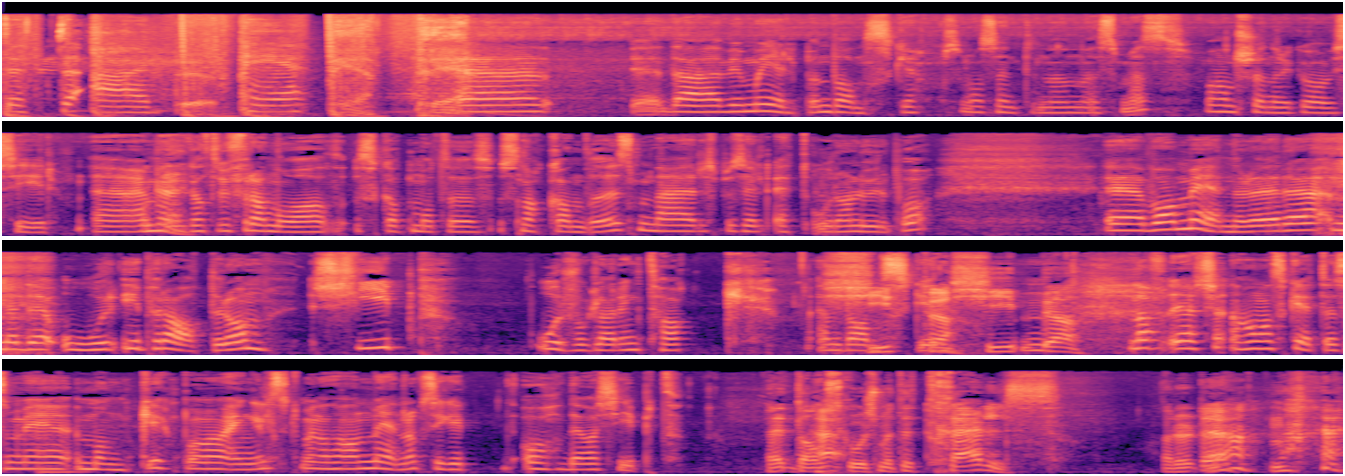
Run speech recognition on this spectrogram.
Dette er P3. Eh, det er, vi må hjelpe en danske som har sendt inn en SMS, for han skjønner ikke hva vi sier. Jeg jeg mener ikke at vi fra nå av skal på en måte snakke annerledes, men det er spesielt ett ord han lurer på. Eh, hva mener dere med det ord I prater om? Skip. Ordforklaring takk. En danske. Kjip, ja. Kjip, ja. Han har skrevet det som i monkey på engelsk, men han mener nok sikkert åh, det var kjipt. Det er et dansk ord som heter træls. Har du hørt det? Ja.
